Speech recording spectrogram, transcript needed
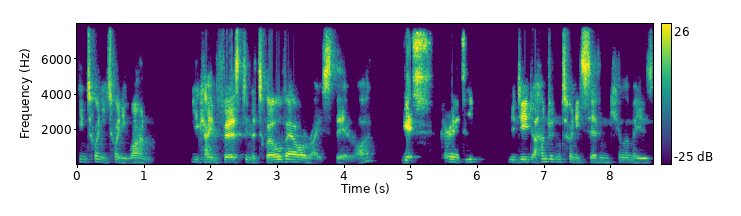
in 2021, you came first in the 12-hour race there, right? Yes, correct. Yeah, you, you did 127 kilometres.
